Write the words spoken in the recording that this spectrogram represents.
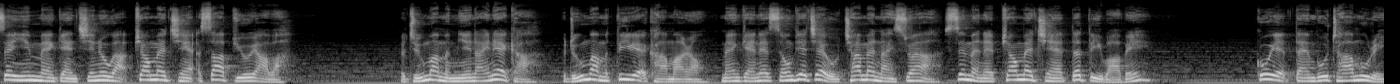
စိတ်ရင်းမှန်ကန်ခြင်းတို့ကဖြောင့်မတ်ခြင်းအစပြိုးရပါဘယ်သူမှမမြင်နိုင်တဲ့အခါဘယ်သူမှမသိတဲ့အခါမှာတော့မှန်ကန်တဲ့ဆုံးဖြတ်ချက်ကိုချမှတ်နိုင်စွမ်းအားစစ်မှန်တဲ့ဖြောင့်မတ်ခြင်းတက်တည်ပါပဲကိုယ့်ရဲ့တန်ဖိုးထားမှုတွေ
